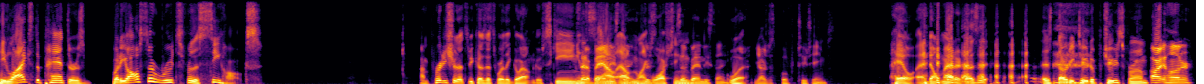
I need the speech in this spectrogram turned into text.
he likes the Panthers, but he also roots for the Seahawks. I'm pretty sure that's because that's where they go out and go skiing Is and that a out, out in like Is- Is Washington. that a Bandy's thing? what? Yeah, I just pull for two teams. Hell, it don't matter, does it? There's 32 to choose from. All right, Hunter.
